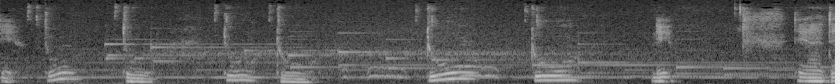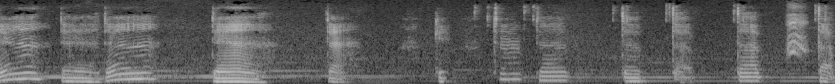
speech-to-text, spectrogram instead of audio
Okay, du, du, du, du, du, du, nee. Der, der, der, der, der, der. Okay. Da, da, da, da. Da, da.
